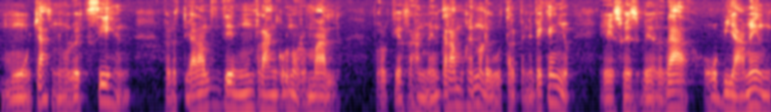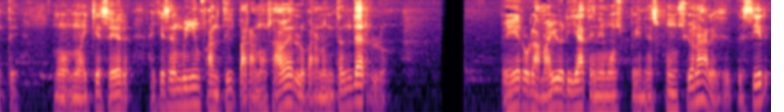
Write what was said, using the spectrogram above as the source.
Muchas no lo exigen, pero estoy hablando de un rango normal, porque realmente a la mujer no le gusta el pene pequeño. Eso es verdad, obviamente. No, no hay que ser, hay que ser muy infantil para no saberlo, para no entenderlo pero la mayoría tenemos penes funcionales, es decir,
